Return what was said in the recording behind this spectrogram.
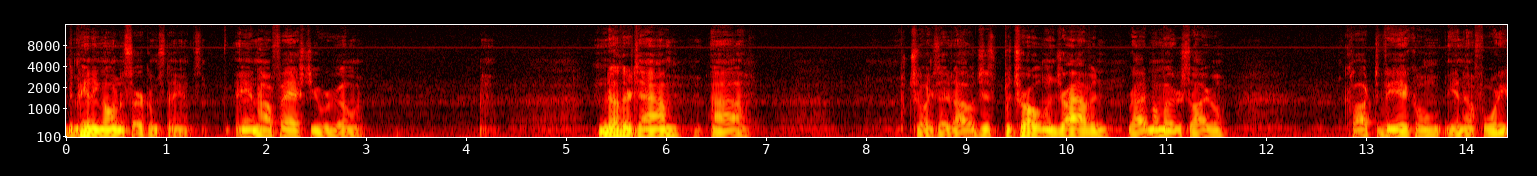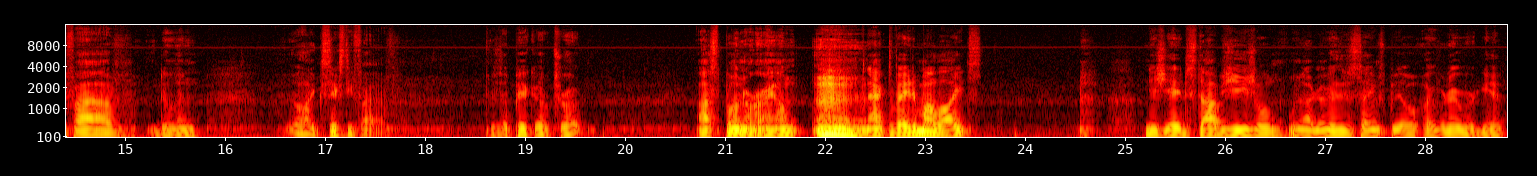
depending on the circumstance and how fast you were going. Another time, uh, like I said, I was just patrolling, driving, riding my motorcycle clocked the vehicle in a 45 doing uh, like 65. There's a pickup truck. I spun around, activated my lights, initiated stop as usual. We're not going to go through the same spiel over and over again.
